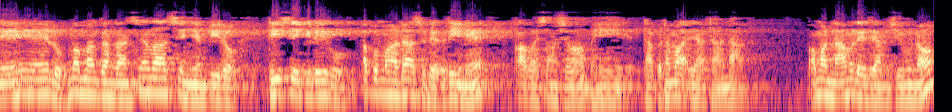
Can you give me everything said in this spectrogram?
နဲ့လို့မှန်မှန်ကန်ကန်စဉ်းစားဆင်ခြင်ပြီးတော့ဒီစိတ်ကလေးကိုအပမဒဆိုတဲ့အသတိနဲ့ကာဝယ်ဆောင်ရှောက်ရမယ်တဲ့ဒါပထမအရာဌာနဘာမှနားမလည်ကြမရှိဘူးနော်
